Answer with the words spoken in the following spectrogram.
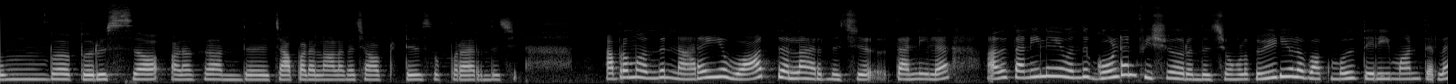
ரொம்ப பெருசாக அழகாக அந்த சாப்பாடெல்லாம் அழகாக சாப்பிட்டுட்டு சூப்பராக இருந்துச்சு. அப்புறமா வந்து நிறைய வாத்தெல்லாம் இருந்துச்சு தண்ணியில். அது தண்ணியிலேயே வந்து கோல்டன் ஃபிஷ்ஷும் இருந்துச்சு. உங்களுக்கு வீடியோவில் பார்க்கும்போது தெரியுமான்னு தெரில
